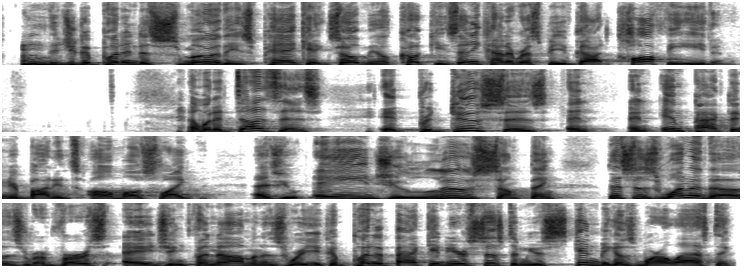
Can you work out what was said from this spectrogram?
that you could put into smoothies, pancakes, oatmeal, cookies, any kind of recipe you've got, coffee even. And what it does is it produces an, an impact on your body. It's almost like as you age, you lose something. This is one of those reverse aging phenomena where you can put it back into your system. Your skin becomes more elastic.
